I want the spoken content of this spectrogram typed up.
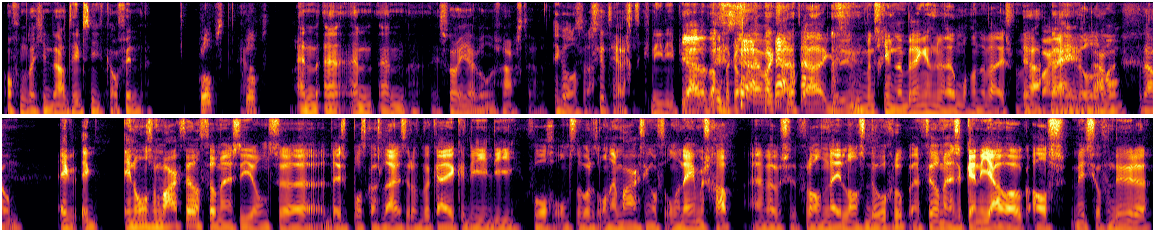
Of omdat je inderdaad iets niet kan vinden. klopt, klopt. En, en, en, en sorry, jij wilde een vraag stellen. Ik wil een Ik vraag. zit hier echt kniediep. Ja, dat dacht ik al. Ja, maar ik, ja, ik, misschien dan breng ik hem nu helemaal van de wijs van waar nee, heen wilde. daarom. Maar daarom. ik, ik, in onze want veel mensen die ons, eh, deze podcast luisteren of bekijken, die, die volgen ons door het online marketing of het ondernemerschap. En we hebben vooral een Nederlandse doelgroep. En veel mensen kennen jou ook als Mitchell van Duren.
